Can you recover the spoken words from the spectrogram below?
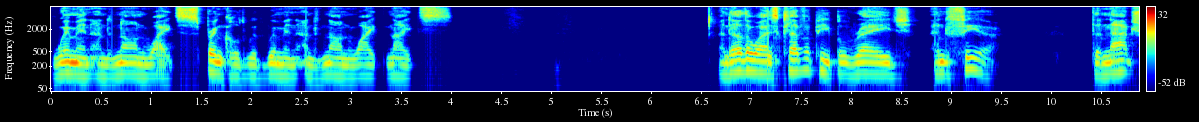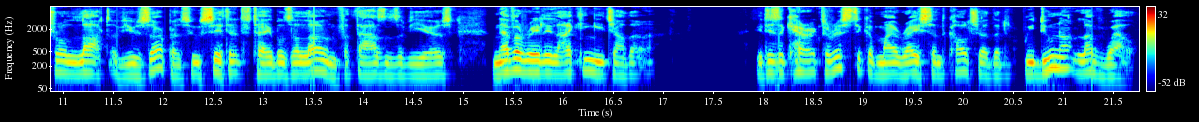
women and non whites sprinkled with women and non white knights. And otherwise, clever people rage and fear the natural lot of usurpers who sit at tables alone for thousands of years, never really liking each other it is a characteristic of my race and culture that we do not love well,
